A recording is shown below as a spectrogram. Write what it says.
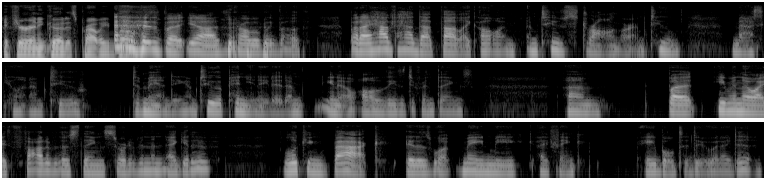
If you're any good, it's probably both. but yeah, it's probably both. But I have had that thought like, oh, I'm I'm too strong or I'm too masculine, I'm too demanding, I'm too opinionated, I'm you know, all of these different things. Um but even though I thought of those things sort of in the negative, looking back, it is what made me, I think, able to do what I did.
